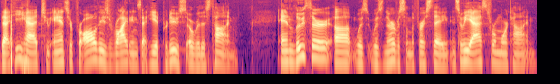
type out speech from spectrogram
that he had to answer for all these writings that he had produced over this time. And Luther uh, was, was nervous on the first day, and so he asked for more time.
